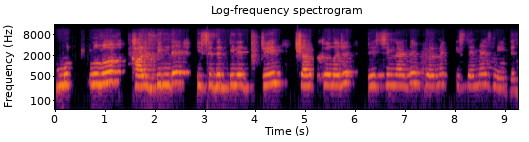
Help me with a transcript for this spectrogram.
mutluluğu kalbinde hissedebileceğin şarkıları resimlerde görmek istemez miydin?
